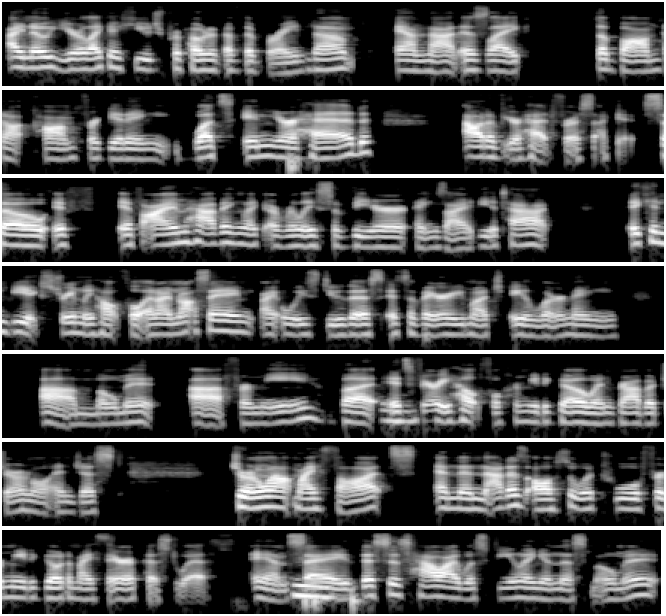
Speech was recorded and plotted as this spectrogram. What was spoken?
I know you're like a huge proponent of the brain dump, and that is like the bomb.com for getting what's in your head out of your head for a second. So if if I'm having like a really severe anxiety attack, it can be extremely helpful. And I'm not saying I always do this. It's a very much a learning uh, moment uh, for me, but mm-hmm. it's very helpful for me to go and grab a journal and just journal out my thoughts. And then that is also a tool for me to go to my therapist with and say, mm. this is how I was feeling in this moment.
